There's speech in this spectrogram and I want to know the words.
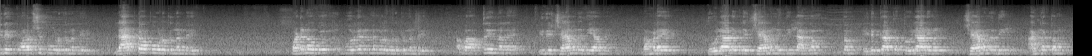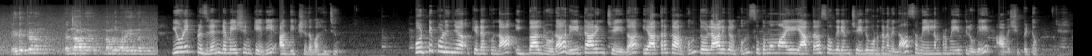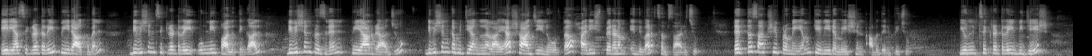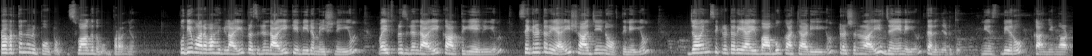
ഇത് സ്കോളർഷിപ്പ് കൊടുക്കുന്നുണ്ട് ലാപ്ടോപ്പ് കൊടുക്കുന്നുണ്ട് പഠന ഉപകരണങ്ങൾ കൊടുക്കുന്നുണ്ട്. അപ്പോൾ അത്രയും നല്ല ഇത് ക്ഷേമനിധിയാണ്. നമ്മളെ തൊഴിലാളികൾ ക്ഷേമനിധിയിൽ അംഗത്വം എടുക്കാത്ത തൊഴിലാളികൾ ക്ഷേമനിധിയിൽ അംഗത്വം എടുക്കണം എന്നാണ് നമ്മൾ പറയുന്നത്. Unit president Ramesan K V അധ്യക്ഷത വഹിച്ചു. പൊട്ടിപ്പൊളിഞ്ഞ് കിടക്കുന്ന ഇക്ബാൽ റോഡ് റീടാറിംഗ് ചെയ്ത് യാത്രക്കാർക്കും തൊഴിലാളികൾക്കും സുഗമമായ യാത്രാ സൗകര്യം ചെയ്തു കൊടുക്കണമെന്ന് സമ്മേളനം പ്രമേയത്തിലൂടെ ആവശ്യപ്പെട്ടു. Area secretary P Raghavan division secretary Unni Palathingal division president P R Raju division committee അംഗങ്ങളായ ഷാജി നോർത്ത് ഹരീഷ് പെരളം എന്നിവർ സംസാരിച്ചു. രക്തസാക്ഷി പ്രമേയം കെ വി രമേശൻ അവതരിപ്പിച്ചു. യൂണിറ്റ് സെക്രട്ടറി വിജേഷ് പ്രവർത്തന റിപ്പോർട്ടും സ്വാഗതവും പറഞ്ഞു. പുതിയ ഭാരവാഹികളായി പ്രസിഡന്റായി കെ വി രമേശിനെയും വൈസ് പ്രസിഡന്റായി കാർത്തികേയനെയും സെക്രട്ടറിയായി ഷാജി നോർത്തിനെയും ജോയിന്റ് സെക്രട്ടറിയായി ബാബു കാറ്റാടിയെയും ട്രഷററായി ജയനെയും തെരഞ്ഞെടുത്തു. News bureau Kanhangad.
